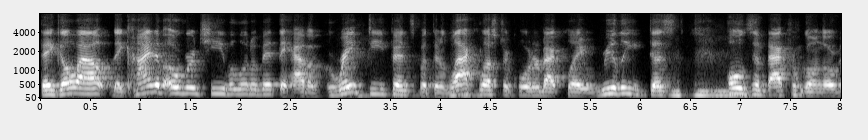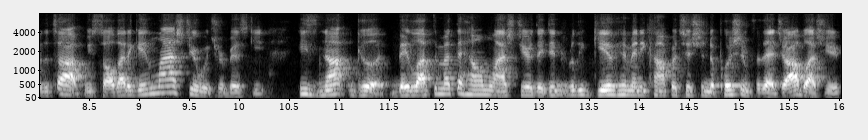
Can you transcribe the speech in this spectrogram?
They go out, they kind of overachieve a little bit. They have a great defense, but their lackluster quarterback play really does mm-hmm. holds them back from going over the top. We saw that again last year with Trubisky. He's not good. They left him at the helm last year. They didn't really give him any competition to push him for that job last year.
